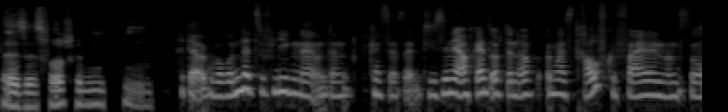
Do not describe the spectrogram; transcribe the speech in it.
Also es war schon. hm. Hat er irgendwo runter zu fliegen, ne? Und dann kannst du ja die sind ja auch ganz oft dann auf irgendwas draufgefallen und so.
